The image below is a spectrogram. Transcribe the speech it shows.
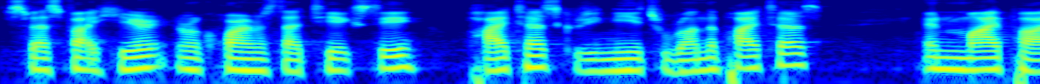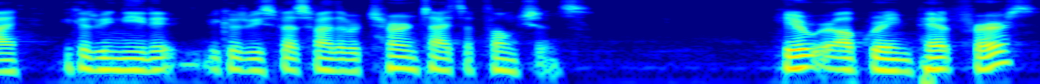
specified here in requirements.txt PyTest because we need it to run the PyTest, and MyPy because we need it because we specify the return types of functions. Here we're upgrading pip first,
